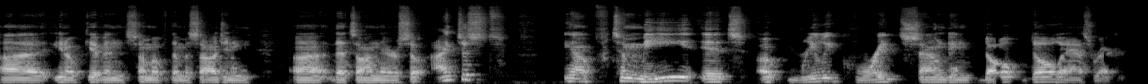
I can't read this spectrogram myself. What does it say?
uh, you know, given some of the misogyny uh, that's on there. So I just, you know, to me, it's a really great sounding, dull, dull ass record,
